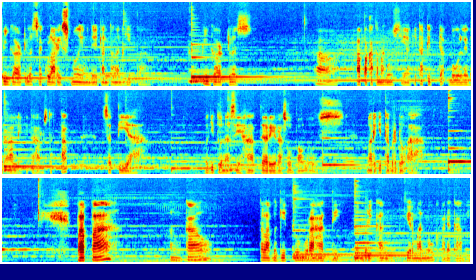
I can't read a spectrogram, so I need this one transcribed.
Regardless sekularisme yang menjadi tantangan kita. Regardless uh, apa kata manusia kita tidak boleh beralih. Kita harus tetap setia. Begitu nasihat dari Rasul Paulus. Mari kita berdoa. Bapa, Engkau telah begitu murah hati memberikan firman-Mu kepada kami,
